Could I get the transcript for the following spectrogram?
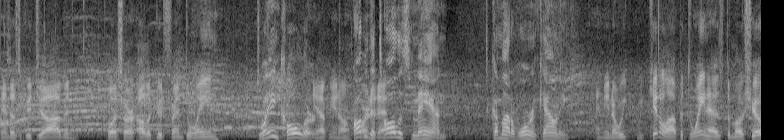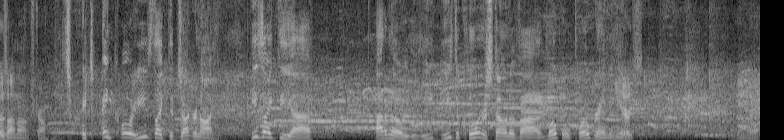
Dan does a good job. And of course, our other good friend Dwayne. Dwayne Kohler, Yep, you know, probably the tallest man to come out of Warren County. And you know, we, we kid a lot, but Dwayne has the most shows on Armstrong. That's right, Dwayne Kohler. He's like the juggernaut. He's like the, uh, I don't know, he, he, he's the cornerstone of uh, local programming He here. is. And,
